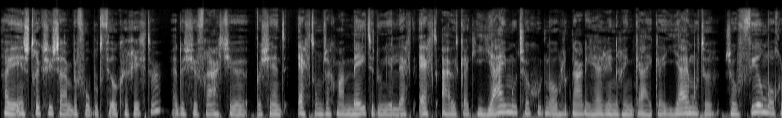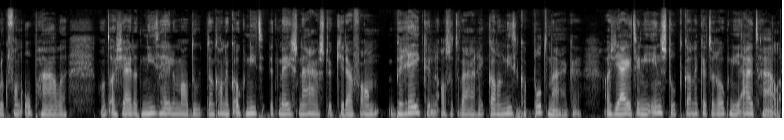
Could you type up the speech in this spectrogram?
Nou, je instructies zijn bijvoorbeeld veel gerichter. Dus je vraagt je patiënt echt om zeg maar mee te doen. Je legt echt uit, kijk, jij moet zo goed mogelijk naar die herinnering kijken. Jij moet er zoveel mogelijk van ophalen. Want als jij dat niet helemaal doet, dan kan ik ook niet het meest nare stukje daarvan breken, als het ware. Ik kan hem niet kapot maken. Als jij het er niet in stopt, kan ik het er ook niet uithalen.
